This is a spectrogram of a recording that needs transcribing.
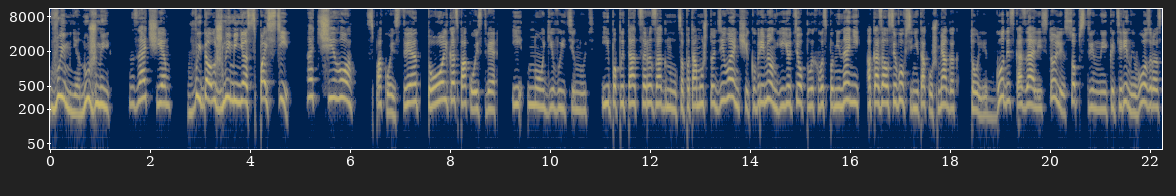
Вы мне нужны!» «Зачем?» «Вы должны меня спасти!» «От чего?» «Спокойствие, только спокойствие и ноги вытянуть, и попытаться разогнуться, потому что диванчик времен ее теплых воспоминаний оказался вовсе не так уж мягок. То ли годы сказались, то ли собственный Екатерины возраст.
